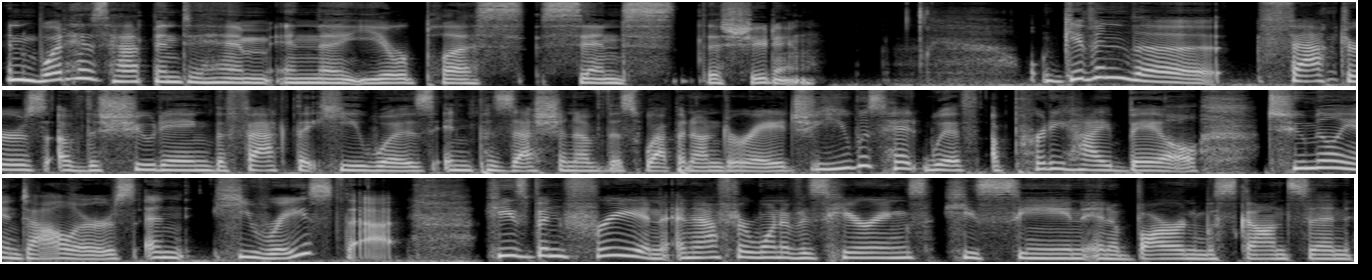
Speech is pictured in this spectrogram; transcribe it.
And what has happened to him in the year plus since the shooting? Given the factors of the shooting, the fact that he was in possession of this weapon underage, he was hit with a pretty high bail, $2 million, and he raised that. He's been free, and, and after one of his hearings, he's seen in a bar in Wisconsin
